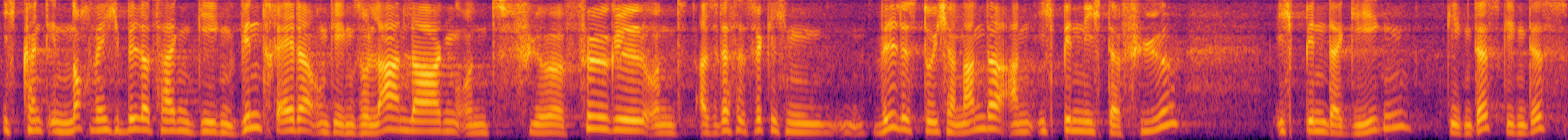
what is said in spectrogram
ich könnte Ihnen noch welche Bilder zeigen gegen Windräder und gegen Solaranlagen und für Vögel. Und also das ist wirklich ein wildes Durcheinander an, ich bin nicht dafür, ich bin dagegen, gegen das, gegen das,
